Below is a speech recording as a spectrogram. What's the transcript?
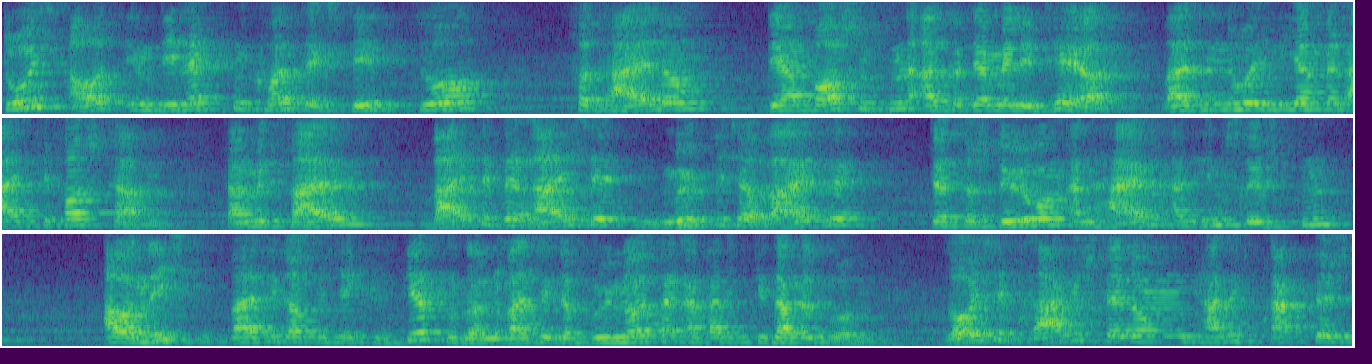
durchaus im direkten Kontext steht zur Verteilung der Forschenden, also der Militärs, weil sie nur in ihrem Bereich geforscht haben. Damit fallen weite Bereiche möglicherweise der Zerstörung an Heim, an Inschriften, aber nicht, weil sie dort nicht existierten, sondern weil sie in der frühen Neuzeit einfach nicht gesammelt wurden. Solche Fragestellungen kann ich praktisch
